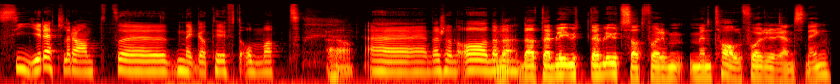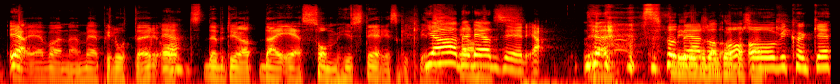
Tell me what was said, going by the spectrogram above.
sier et eller annet uh, negativt om at uh, det er sånn Å, det, det, det, blir ut, det blir utsatt for mental forurensning. Ja Evaene med piloter, og ja. det betyr at de er som hysteriske kvinner. Ja, det er det du sier. Ja. så det er sånn oh, oh, vi, kan ikke,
